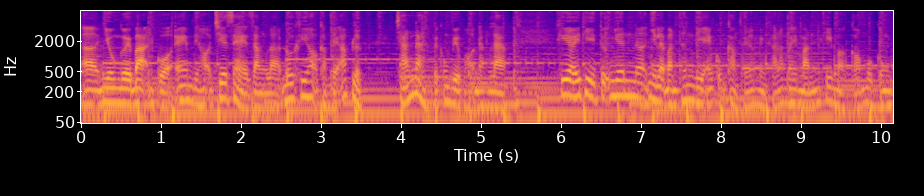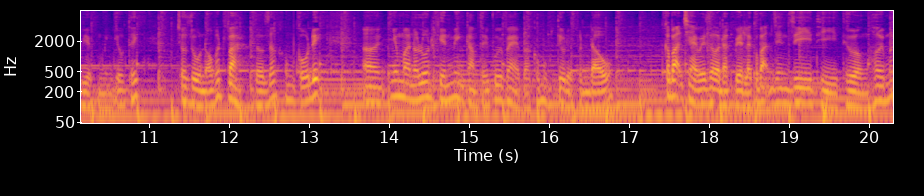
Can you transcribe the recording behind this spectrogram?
À, nhiều người bạn của em thì họ chia sẻ rằng là đôi khi họ cảm thấy áp lực chán nản với công việc họ đang làm. Khi ấy thì tự nhiên ờ, nhìn lại bản thân thì em cũng cảm thấy là mình khá là may mắn khi mà có một công việc mình yêu thích cho dù nó vất vả giờ giấc không cố định. À, nhưng mà nó luôn khiến mình cảm thấy vui vẻ và có mục tiêu để phấn đấu các bạn trẻ bây giờ đặc biệt là các bạn Gen Z thì thường hơi mất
